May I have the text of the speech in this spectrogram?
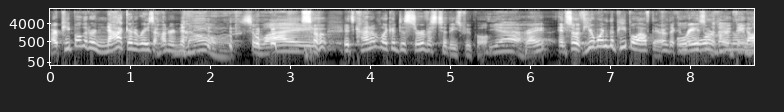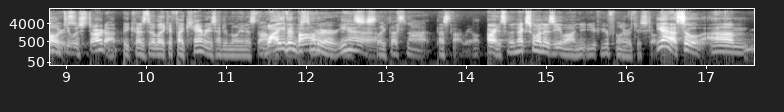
are people that are not going to raise 100 million. No. So why So it's kind of like a disservice to these people. Yeah. Right? And so if you're one of the people out there that can or, raise or $100 they, they won't do a startup because they're like, if I can't raise 100 million, it's not. Why worth even bother? And It's just Yeah. like that's not that's not real. All right, so the next one is Elon. You, you're familiar with this story. Yeah, so um,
